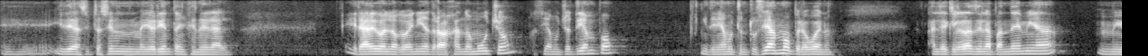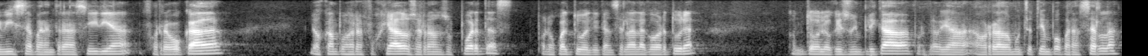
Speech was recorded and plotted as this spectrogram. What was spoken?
eh, y de la situación en Medio Oriente en general. Era algo en lo que venía trabajando mucho, hacía mucho tiempo y tenía mucho entusiasmo, pero bueno, al declararse la pandemia, mi visa para entrar a Siria fue revocada, los campos de refugiados cerraron sus puertas, por lo cual tuve que cancelar la cobertura, con todo lo que eso implicaba, porque había ahorrado mucho tiempo para hacerla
